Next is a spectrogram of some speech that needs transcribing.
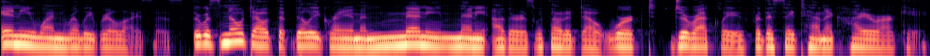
anyone really realizes. There was no doubt that Billy Graham and many, many others, without a doubt, worked directly for the satanic hierarchy.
